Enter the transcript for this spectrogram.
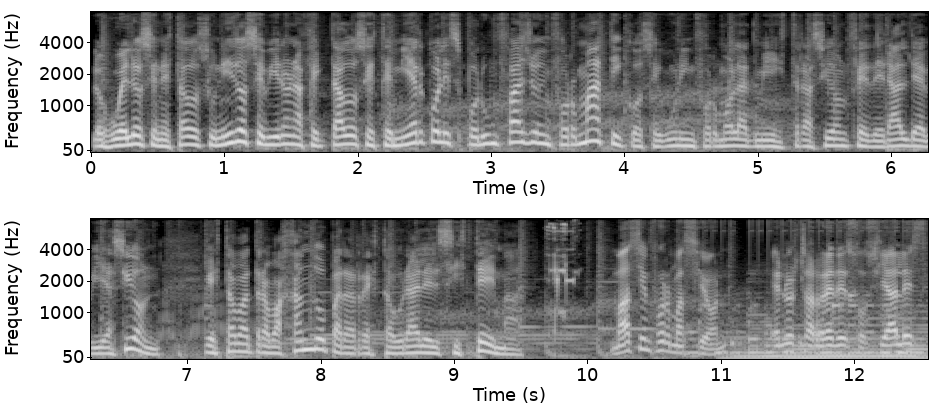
Los vuelos en Estados Unidos se vieron afectados este miércoles por un fallo informático, según informó la Administración Federal de Aviación, que estaba trabajando para restaurar el sistema. Más información en nuestras redes sociales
